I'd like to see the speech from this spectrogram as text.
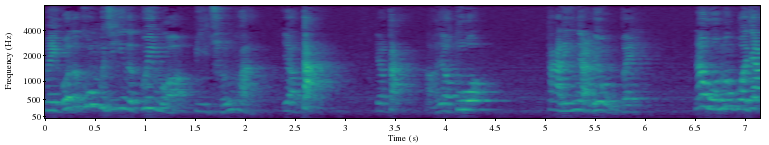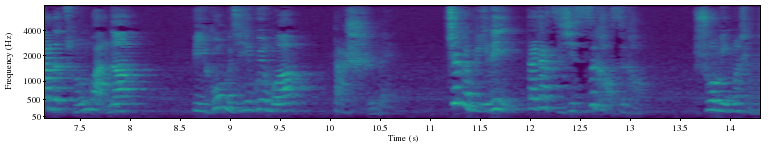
美国的公募基金的规模比存款要大，要大啊，要多，大零点六五倍。那我们国家的存款呢，比公募基金规模大十倍。这个比例，大家仔细思考思考。说明了什么？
